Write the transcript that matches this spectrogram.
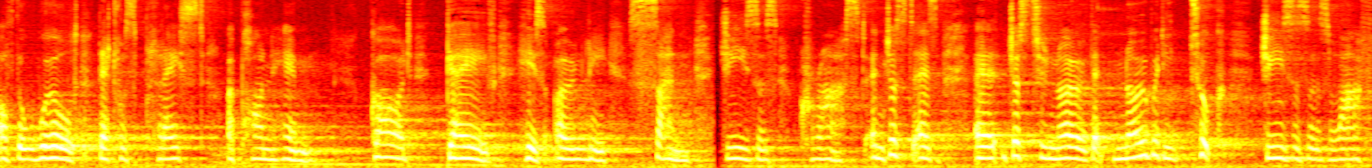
of the world that was placed upon him. God gave his only son, Jesus Christ. And just as uh, just to know that nobody took Jesus' life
